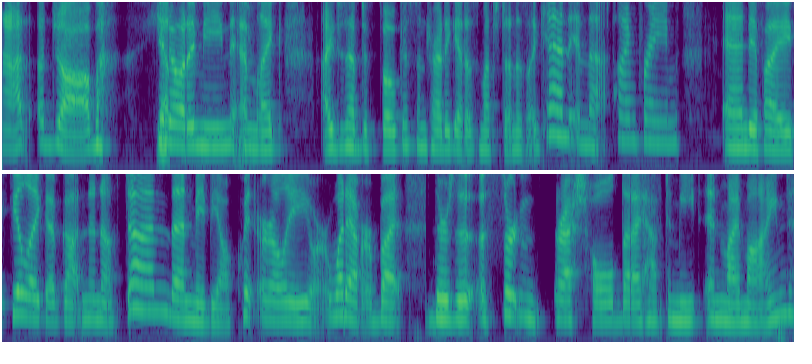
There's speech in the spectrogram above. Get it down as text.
at a job you yep. know what i mean? And like i just have to focus and try to get as much done as i can in that time frame and if I feel like I've gotten enough done, then maybe I'll quit early or whatever. But there's a, a, certain threshold that I have to meet in my mind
